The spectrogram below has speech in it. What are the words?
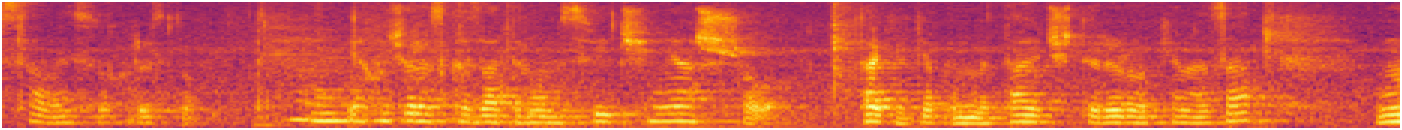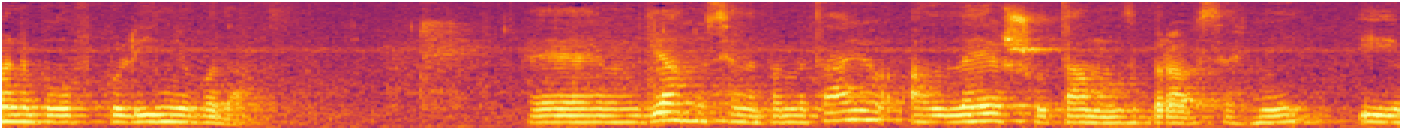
Слава Ісусу Христу! Я хочу розказати вам свідчення, що так як я пам'ятаю, 4 роки назад у мене було в коліні вода. Е, Діагноз я не пам'ятаю, але що там збирався гній і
